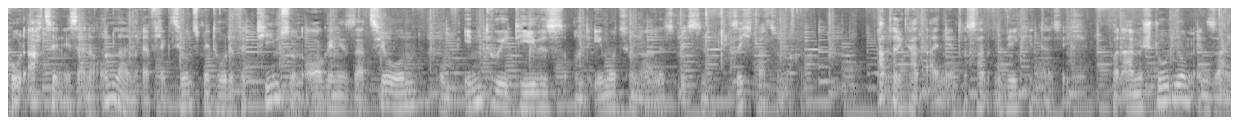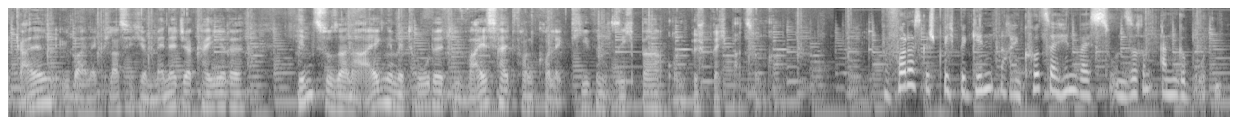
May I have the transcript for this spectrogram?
Code 18 ist eine Online-Reflexionsmethode für Teams und Organisationen, um intuitives und emotionales Wissen sichtbar zu machen. Patrick hat einen interessanten Weg hinter sich. Von einem Studium in St. Gallen über eine klassische Managerkarriere hin zu seiner eigenen Methode, die Weisheit von Kollektiven sichtbar und besprechbar zu machen. Bevor das Gespräch beginnt, noch ein kurzer Hinweis zu unseren Angeboten.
